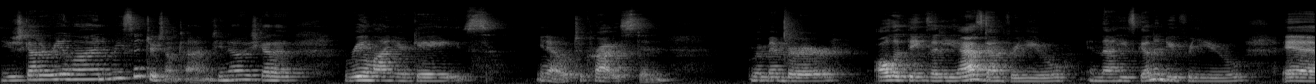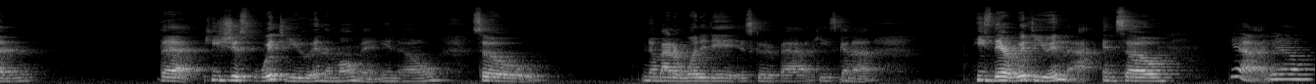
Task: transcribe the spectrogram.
you just gotta realign and recenter sometimes, you know, you just gotta realign your gaze, you know, to Christ and remember all the things that he has done for you and that he's gonna do for you and that he's just with you in the moment, you know. So no matter what it is, good or bad, he's gonna he's there with you in that. And so yeah, you know,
